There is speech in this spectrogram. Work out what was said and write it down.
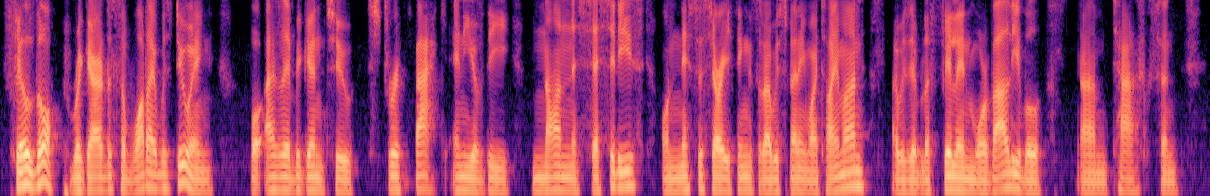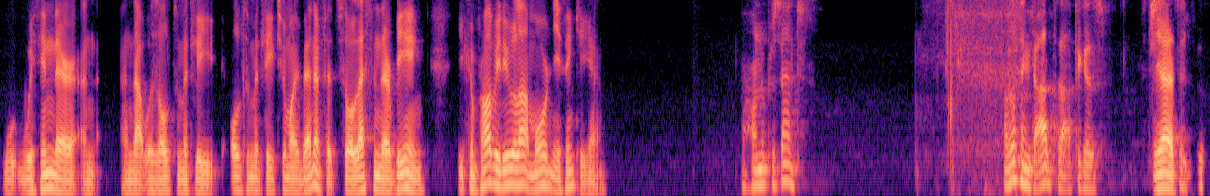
filled up regardless of what i was doing but as i began to strip back any of the non-necessities unnecessary things that i was spending my time on i was able to fill in more valuable um, tasks and w- within there and and that was ultimately ultimately to my benefit so a lesson there being you can probably do a lot more than you think you can 100% I have nothing to add to that because it just, yeah. it just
